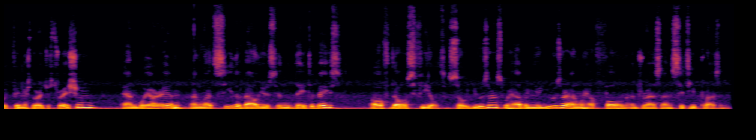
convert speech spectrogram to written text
we finish the registration, and we are in. And let's see the values in the database of those fields. So users, we have a new user and we have phone, address, and city present.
